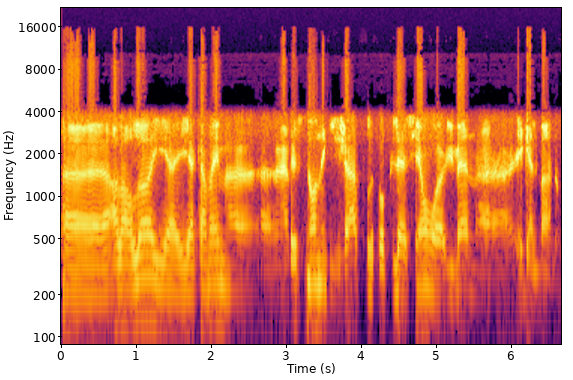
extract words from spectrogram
alors là, il y, a, quand même un risque non négligeable pour la population humaine également. Là.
